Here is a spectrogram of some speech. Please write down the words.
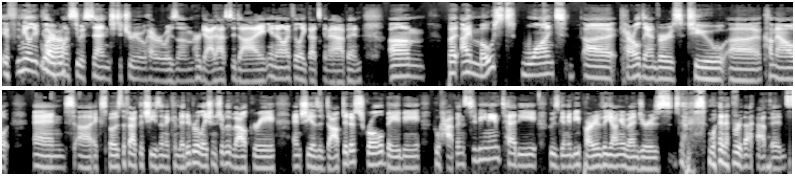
if Emilia Clarke Yeah. wants to ascend to true heroism, her dad has to die. You know, I feel like that's going to happen. Um, but I most want uh, Carol Danvers to uh, come out and uh, expose the fact that she's in a committed relationship with Valkyrie and she has adopted a Skrull baby who happens to be named Teddy, who's going to be part of the Young Avengers whenever that happens,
